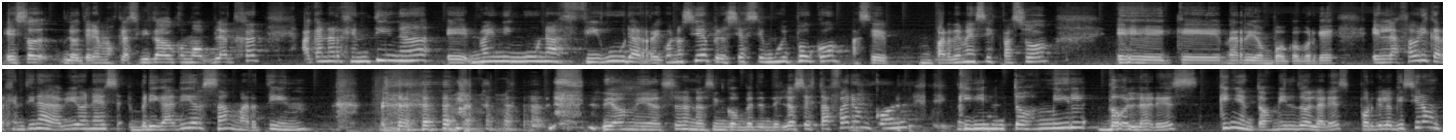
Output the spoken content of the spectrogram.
eso lo tenemos clasificado como Black Hat. Acá en Argentina eh, no hay ninguna figura reconocida, pero sí hace muy poco, hace un par de meses pasó, eh, que me río un poco, porque en la fábrica argentina de aviones Brigadier San Martín, Dios mío, son unos incompetentes, los estafaron con 500 mil dólares, 500 mil dólares, porque lo que hicieron,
